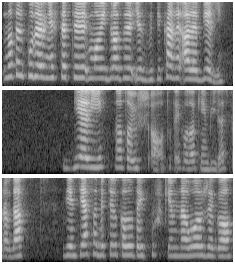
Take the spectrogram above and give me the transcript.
No ten puder niestety, moi drodzy, jest wypiekany, ale bieli. Bieli, no to już, o, tutaj pod okiem widać, prawda? Więc ja sobie tylko tutaj puszkiem nałożę go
